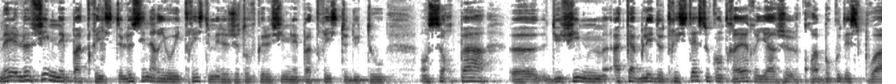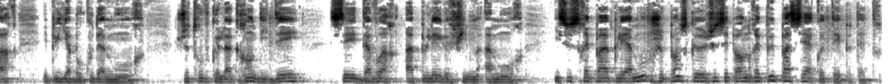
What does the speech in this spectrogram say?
Mais le film n'est pas triste. Le scénario est triste, mais je trouve que le film n'est pas triste du tout. On sort pas euh, du film accablé de tristesse. Au contraire, il y a, je crois, beaucoup d'espoir et puis il y a beaucoup d'amour. Je trouve que la grande idée, c'est d'avoir appelé le film Amour. Il se serait pas appelé Amour, je pense que, je sais pas, on aurait pu passer à côté peut-être.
